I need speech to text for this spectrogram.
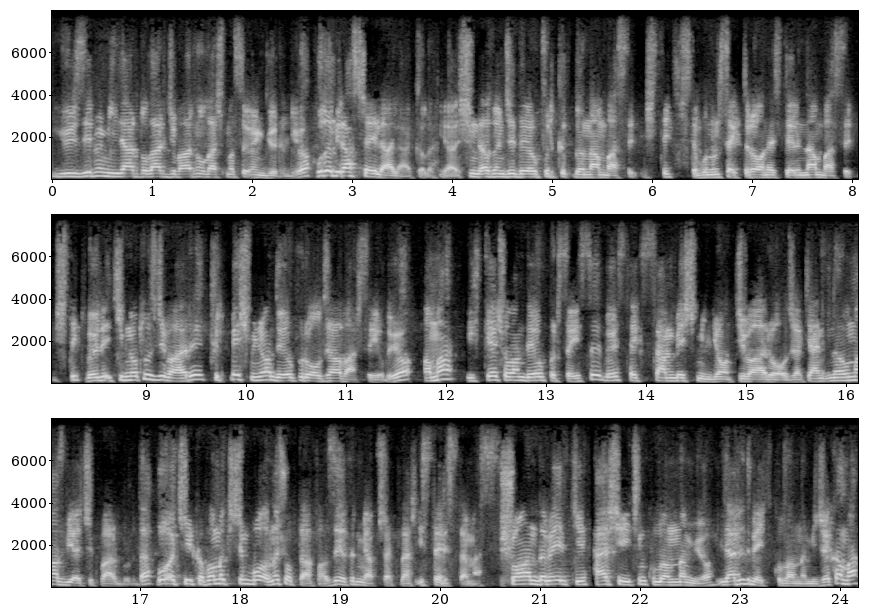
120 milyar dolar civarına ulaşması öngörülüyor. Bu da biraz şeyle alakalı. Ya şimdi az önce developer kıtlığından bahsetmiştik. İşte bunun sektörel analizlerinden bahsetmiştik. Böyle 2030 civarı 45 milyon developer olacağı varsayılıyor. Ama ihtiyaç olan developer sayısı böyle 85 milyon civarı olacak. Yani inanılmaz bir açık var burada. Bu açığı kapamak için bu alana çok daha fazla yatırım yapacaklar ister istemez. Şu anda belki her şey için kullanılamıyor. İleride de belki kullanılamayacak ama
